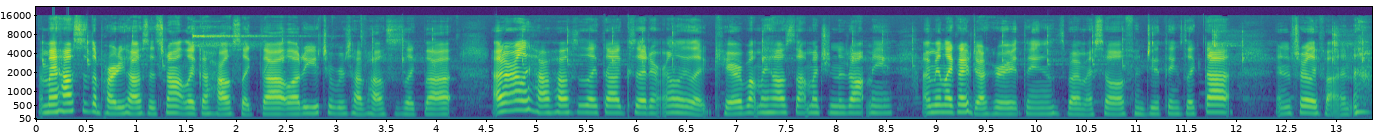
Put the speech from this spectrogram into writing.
And my house is a party house. It's not like a house like that. A lot of YouTubers have houses like that. I don't really have houses like that because I don't really like care about my house that much and adopt me. I mean, like I decorate things by myself and do things like that, and it's really fun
